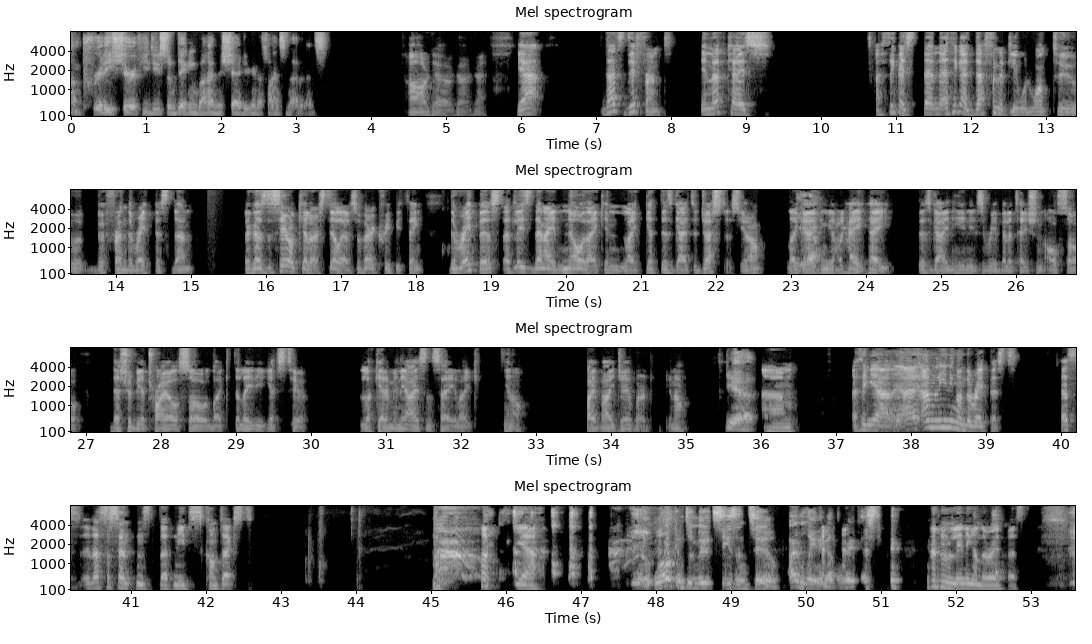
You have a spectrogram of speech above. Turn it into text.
I'm pretty sure if you do some digging behind the shed, you're gonna find some evidence. Oh, okay, okay, okay. Yeah, that's different. In that case, I think I then I think I definitely would want to befriend the rapist then, because the serial killer is still it's a very creepy thing. The rapist, at least then I know that I can like get this guy to justice. You know, like I can get like, hey, hey, this guy he needs rehabilitation. Also, there should be a trial so like the lady gets to look at him in the eyes and say like, you know, bye bye jailbird. You know. Yeah. Um, I think yeah, I, I'm leaning on the rapist. That's that's a sentence that needs context. yeah. Welcome to Moot Season 2. I'm leaning on the rapist. I'm leaning on the rapist.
